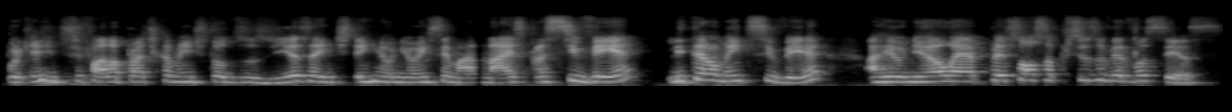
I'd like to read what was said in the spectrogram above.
porque a gente se fala praticamente todos os dias. A gente tem reuniões semanais para se ver, literalmente se ver. A reunião é, pessoal, só preciso ver vocês.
